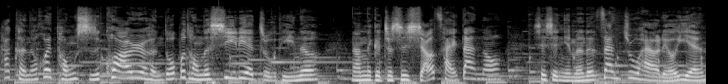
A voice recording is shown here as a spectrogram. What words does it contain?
他可能会同时跨越很多不同的系列主题呢？那那个就是小彩蛋哦。谢谢你们的赞助还有留言。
